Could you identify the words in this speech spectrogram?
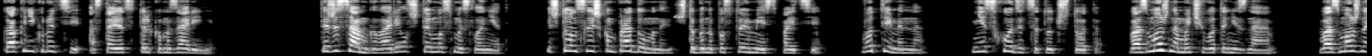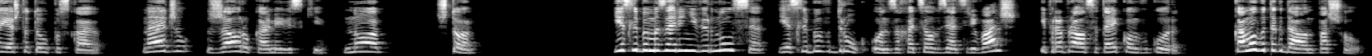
Как ни крути, остается только Мазарини. Ты же сам говорил, что ему смысла нет. И что он слишком продуманный, чтобы на пустую месть пойти. Вот именно. Не сходится тут что-то. Возможно, мы чего-то не знаем. Возможно, я что-то упускаю. Найджел сжал руками виски. Но... Что? Если бы Мазарини вернулся, если бы вдруг он захотел взять реванш и пробрался тайком в город, кому бы тогда он пошел?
